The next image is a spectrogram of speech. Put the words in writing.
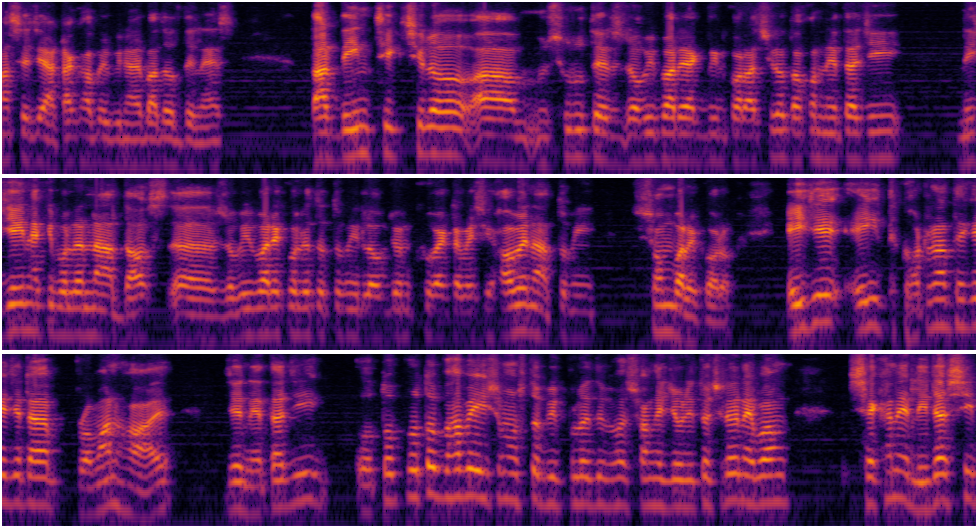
মাসে যে অ্যাটাক হবে বিনয় বাদল দীনেশ তার দিন ঠিক ছিল আহ, শুরুতে রবিবারে একদিন করা ছিল। তখন নেতাজি নিজেই নাকি বললেন, না, দশ রবিবারে করলে তো তুমি লোকজন খুব একটা বেশি হবে না, তুমি সোমবারে করো। এই যে, এই ঘটনা থেকে যেটা প্রমাণ হয় যে, নেতাজি ওতপ্রোত ভাবে এই সমস্ত বিপ্লবীদের সঙ্গে জড়িত ছিলেন এবং সেখানে লিডারশিপ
